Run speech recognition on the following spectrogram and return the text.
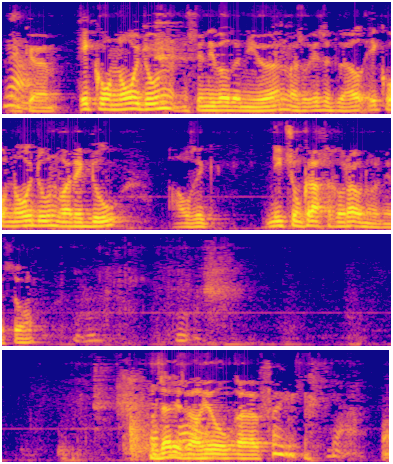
Ja. Ik, ehm, ik kon nooit doen, Cindy wil dat niet horen, maar zo is het wel. Ik kon nooit doen wat ik doe als ik niet zo'n krachtige meer stond. Dus dat is wel heel eh, fijn. Ja, ja.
